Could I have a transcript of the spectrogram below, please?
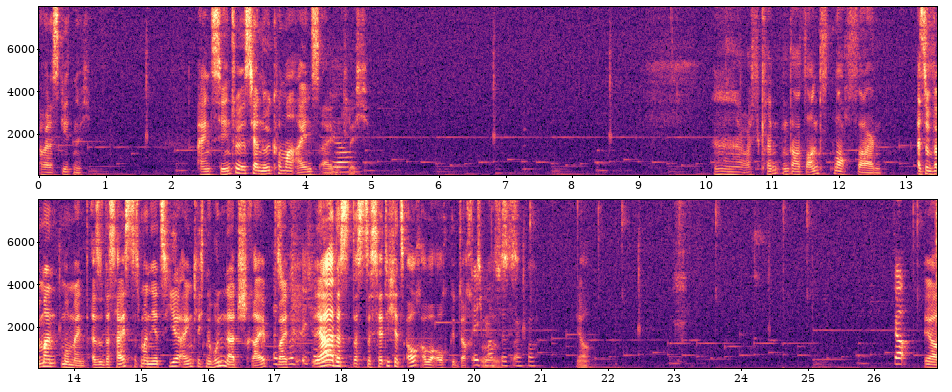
Aber das geht nicht. Ein Zehntel ist ja 0,1 eigentlich. Hm, Was könnten da sonst noch sein? Also wenn man, Moment, also das heißt, dass man jetzt hier eigentlich eine 100 schreibt, Also weil, ich- ja, das, das, das hätte ich jetzt auch aber auch gedacht. Ich mach's jetzt einfach. Ja. Ja, Ja.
